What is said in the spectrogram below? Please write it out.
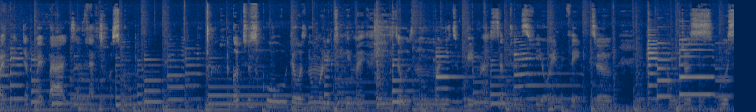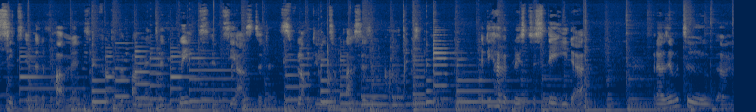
I picked up my bags and left for school. I got to school, there was no money to pay my fees, there was no money to pay my acceptance fee or anything. So I would just go sit in the department, in front of the department, and wait and see how students flocked in into classes and come out. I didn't have a place to stay either, but I was able to um,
